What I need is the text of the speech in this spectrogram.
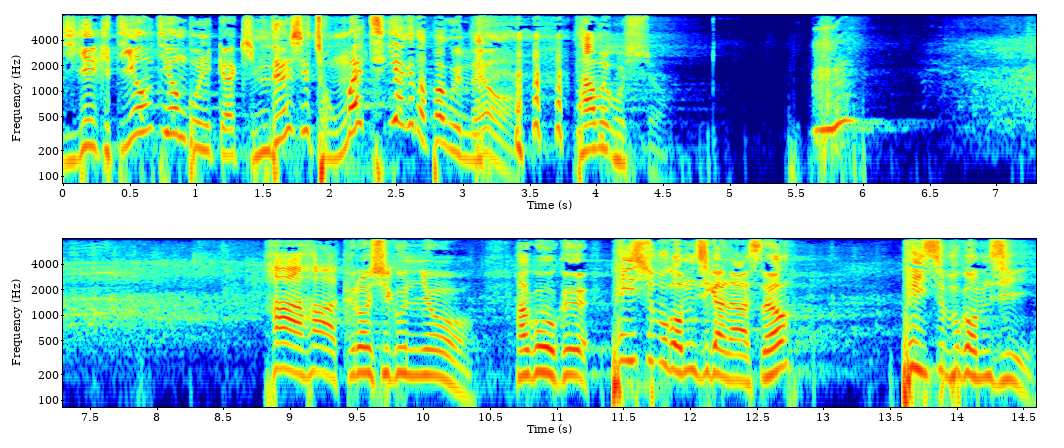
이게 이렇게 띄엄띄엄 보니까 김대현 씨가 정말 특이하게 답하고 있네요. 다음을 보시죠. 하하 그러시군요. 하고 그 페이스북 엄지가 나왔어요. 페이스북 엄지.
